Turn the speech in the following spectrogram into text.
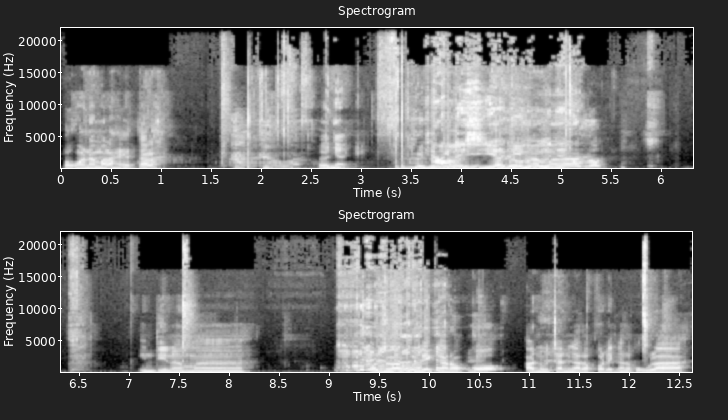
Pokoknya malah eta lah. ya Allah. Hanya Malaysia nama- goblok. Inti nama. Waktu aku dek ngarokok anu can ngarokok dek ngarokok ulah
